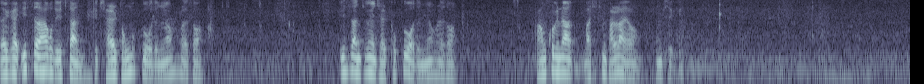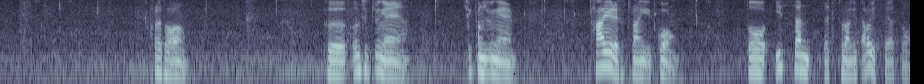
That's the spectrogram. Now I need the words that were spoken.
여기가 이산하고도 이산, 이게 제일 동북부거든요. 그래서, 이산 중에 제일 북부거든요. 그래서, 방콕이랑 맛이 좀 달라요, 음식이. 그래서 그 음식 중에 식당 중에 타이 레스토랑이 있고 또 이산 레스토랑이 따로 있어요 또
